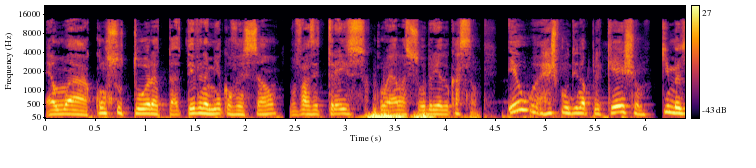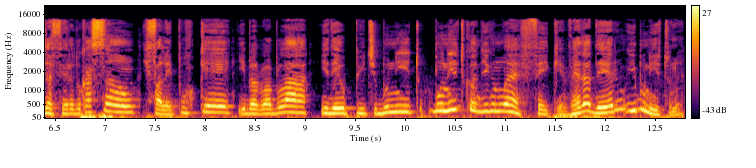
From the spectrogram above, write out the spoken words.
É uma consultora, tá, teve na minha convenção. Vou fazer três com ela sobre educação. Eu respondi no application que meu desafio era educação, falei por quê, e blá blá blá, e dei o pitch bonito. Bonito que eu digo não é fake, é verdadeiro e bonito, né?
